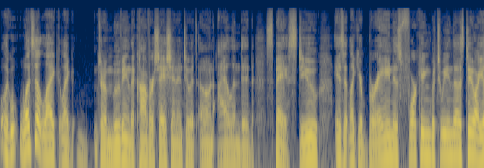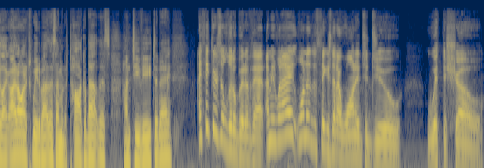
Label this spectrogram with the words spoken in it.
Like, what's it like, like sort of moving the conversation into its own islanded space? Do you, is it like your brain is forking between those two? Are you like, I don't want to tweet about this. I'm going to talk about this on TV today? I think there's a little bit of that. I mean, when I one of the things that I wanted to do with the show,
